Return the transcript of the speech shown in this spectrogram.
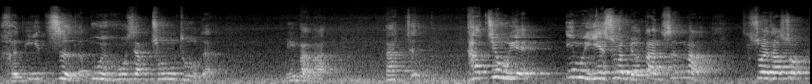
很一致的，不会互相冲突的，明白吗？那这他就业，因为耶稣还没有诞生嘛，所以他说，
